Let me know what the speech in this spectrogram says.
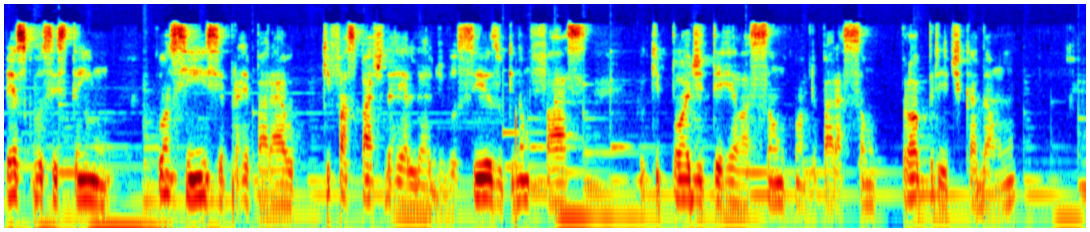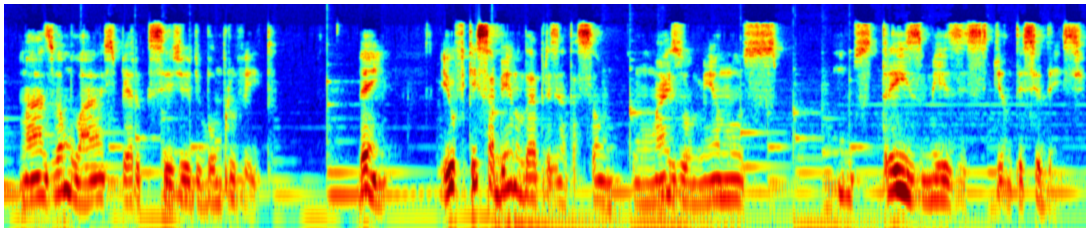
Peço que vocês tenham consciência para reparar o que faz parte da realidade de vocês, o que não faz, o que pode ter relação com a preparação própria de cada um. Mas vamos lá, espero que seja de bom proveito. Bem, eu fiquei sabendo da apresentação com mais ou menos uns três meses de antecedência.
